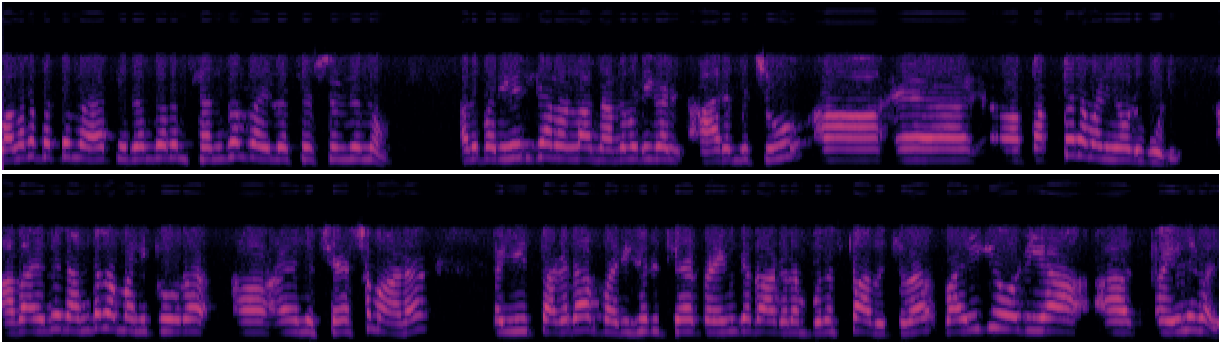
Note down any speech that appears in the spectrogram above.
വളരെ പെട്ടെന്ന് തിരുവനന്തപുരം സെൻട്രൽ റെയിൽവേ സ്റ്റേഷനിൽ നിന്നും അത് പരിഹരിക്കാനുള്ള നടപടികൾ ആരംഭിച്ചു. പത്തര മണിയോടുകൂടി അതായത് രണ്ടര മണിക്കൂർ അതിന് ശേഷമാണ് ഈ തകരാർ പരിഹരിച്ച് ട്രെയിൻ ഗതാഗതം പുനഃസ്ഥാപിച്ചത്. വൈകി ഓടിയ ട്രെയിനുകൾ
